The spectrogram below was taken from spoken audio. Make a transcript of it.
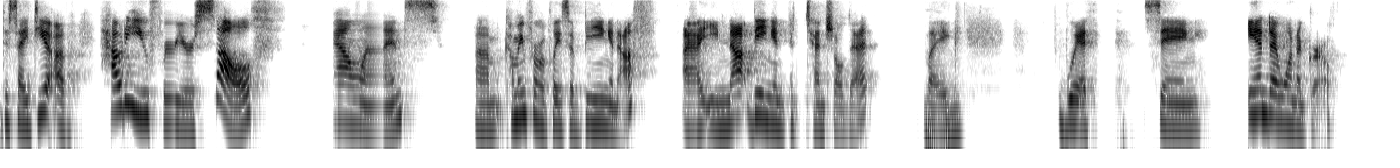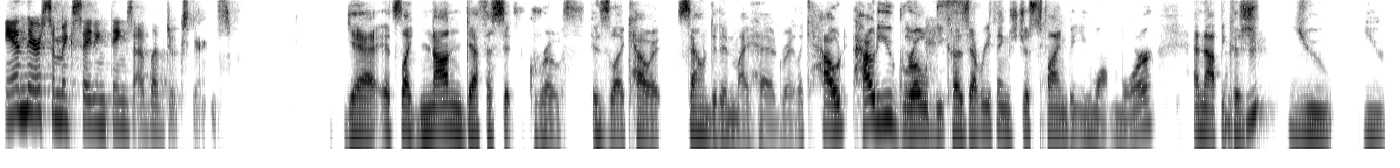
this idea of how do you for yourself balance um, coming from a place of being enough, i.e., not being in potential debt, like mm-hmm. with saying, and I want to grow. And there are some exciting things I'd love to experience. Yeah, it's like non-deficit growth is like how it sounded in my head, right? Like how how do you grow yes. because everything's just fine but you want more and not because mm-hmm. you you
